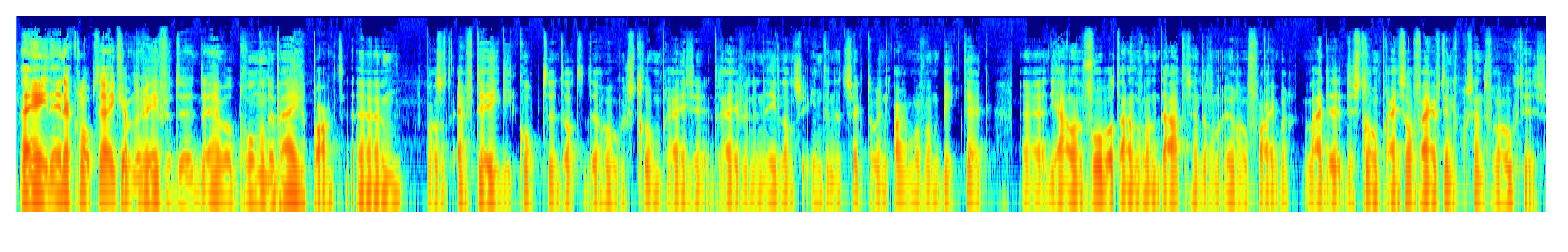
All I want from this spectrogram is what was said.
Nee, nee, dat klopt. Ja, ik heb nog even de, de, hè, wat bronnen erbij gepakt. Um, was het FD die kopte dat de hoge stroomprijzen drijven de Nederlandse internetsector in armen van big tech. Uh, die halen een voorbeeld aan van een datacenter van Eurofiber, waar de, de stroomprijs al 25% verhoogd is.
